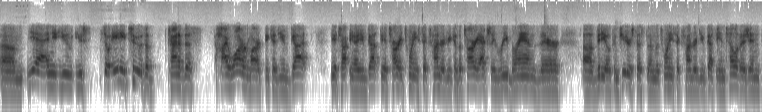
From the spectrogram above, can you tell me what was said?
Um, yeah, and you, you, you, so 82 is a kind of this high water mark because you've got the Atari, you know, you've got the Atari 2600 because Atari actually rebrands their uh, video computer system, the 2600. You've got the Intellivision,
